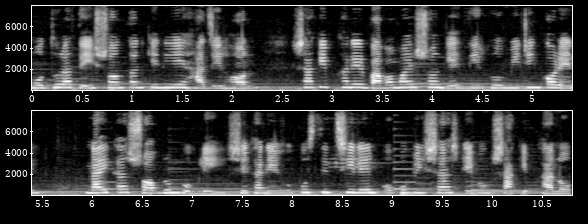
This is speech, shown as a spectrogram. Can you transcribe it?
মধ্যরাতেই সন্তানকে নিয়ে হাজির হন। সাকিব খানের বাবা মায়ের সঙ্গে দীর্ঘ মিটিং করেন নায়িকা শবনম বুবলি। সেখানে উপস্থিত ছিলেন অপু বিশ্বাস এবং সাকিব খানও।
